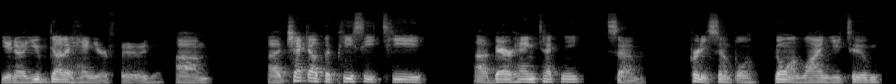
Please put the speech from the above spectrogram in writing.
You know, you've got to hang your food. Um, uh, check out the PCT uh, bear hang technique. It's um, pretty simple. Go online, YouTube.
